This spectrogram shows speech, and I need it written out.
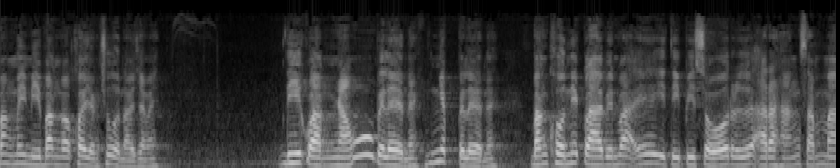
บ้างไม่มีบ้างก็ค่อยยังชั่วหน่อยใช่ไหมดีกว่าเงาไปเลยนะเงียบไปเลยนะบางคนนี่กลายเป็นว่าเอออิติปิโส หรืออรหังสัมมา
